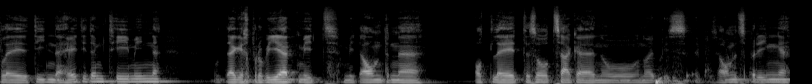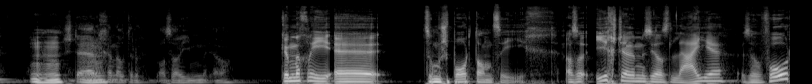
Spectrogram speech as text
drin hat in dem Team und eigentlich probiert mit, mit anderen Athleten sozusagen noch, noch etwas, etwas anzubringen, mhm. stärken mhm. oder was auch immer. Ja. Gehen wir ein bisschen, äh zum Sport an sich. Also ich stelle mir sie als Laie so vor.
